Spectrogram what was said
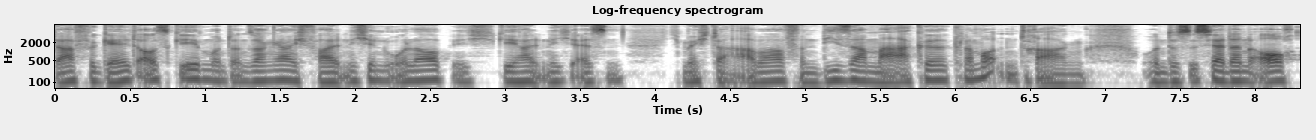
dafür Geld ausgeben und dann sagen, ja, ich fahre halt nicht in Urlaub, ich gehe halt nicht essen, ich möchte aber von dieser Marke Klamotten tragen. Und das ist ja dann auch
